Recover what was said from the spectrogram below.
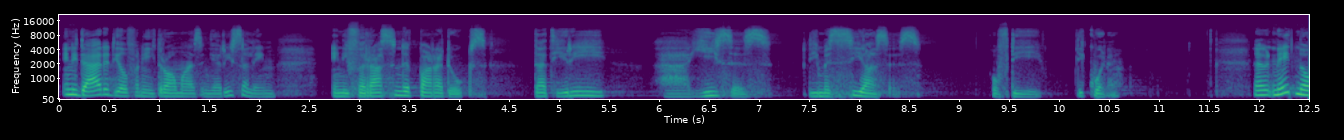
En die derde deel van die drama is in Jerusalem en die verrassende paradoks dat hierdie uh, Jesus die Messias is of die die koning. Nou net na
